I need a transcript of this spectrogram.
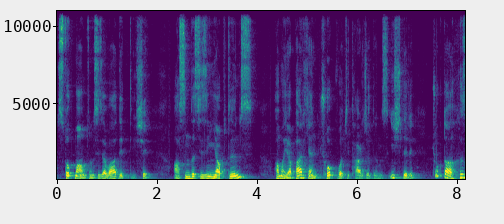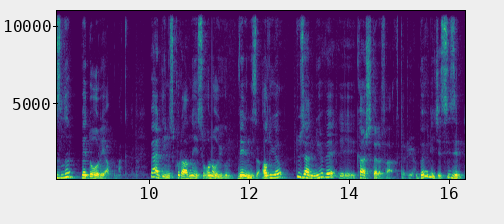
Stock Mount'un size vaat ettiği şey aslında sizin yaptığınız ama yaparken çok vakit harcadığınız işleri çok daha hızlı ve doğru yapmak. Verdiğiniz kural neyse ona uygun verinizi alıyor, düzenliyor ve e, karşı tarafa aktarıyor. Böylece sizin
